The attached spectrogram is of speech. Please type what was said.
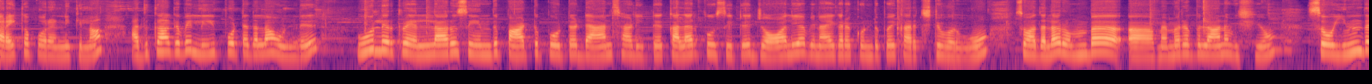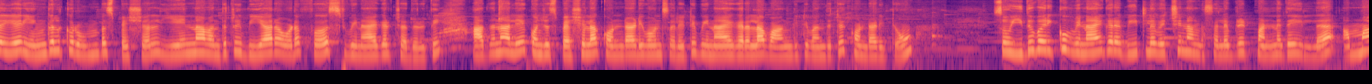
கரைக்க போகிற அன்னைக்கெலாம் அதுக்காகவே லீவ் போட்டதெல்லாம் உண்டு. ஊரில் இருக்கிற எல்லாரும் சேர்ந்து பாட்டு போட்டு டான்ஸ் ஆடிட்டு கலர் பூசிட்டு ஜாலியாக விநாயகரை கொண்டு போய் கரைச்சிட்டு வருவோம். ஸோ அதெல்லாம் ரொம்ப மெமரபிளான விஷயம். ஸோ இந்த இயர் எங்களுக்கு ரொம்ப ஸ்பெஷல் ஏன்னா வந்துட்டு விஆரோட ஃபர்ஸ்ட் விநாயகர் சதுர்த்தி. அதனாலேயே கொஞ்சம் ஸ்பெஷலாக கொண்டாடிவோன்னு சொல்லிட்டு விநாயகரெல்லாம் வாங்கிட்டு வந்துட்டு கொண்டாடிட்டோம். ஸோ இது வரைக்கும் விநாயகரை வீட்டில் வச்சு நாங்கள் செலிப்ரேட் பண்ணதே இல்லை. அம்மா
